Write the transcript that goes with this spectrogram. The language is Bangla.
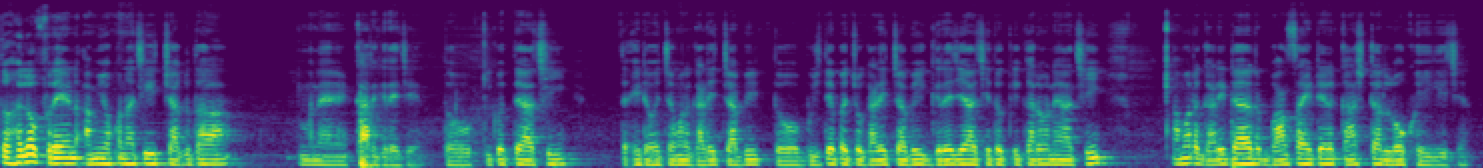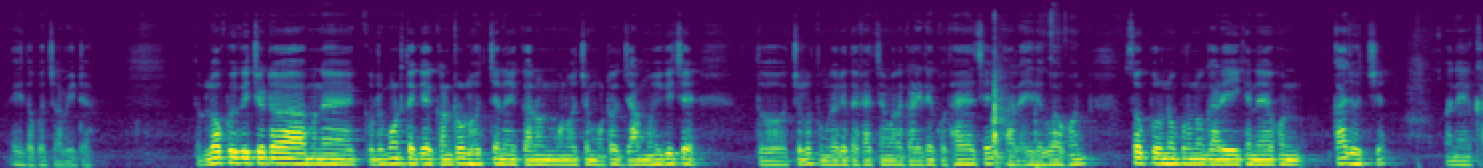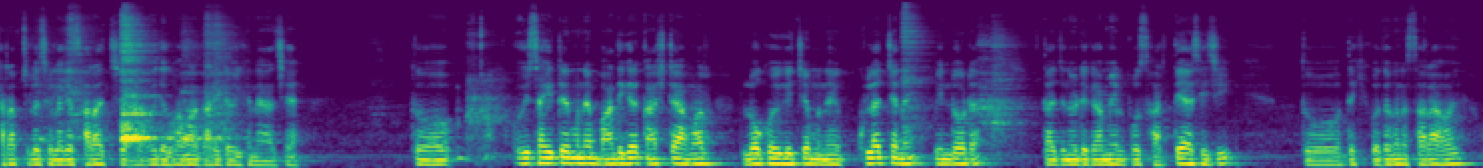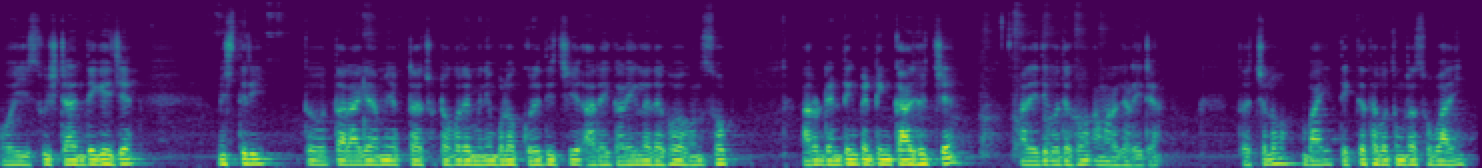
তো হ্যালো ফ্রেন্ড আমি এখন আছি চাকদা মানে কার গ্যারেজে তো কি করতে আছি? তো এটা হচ্ছে আমার গাড়ির চাবি। তো বুঝতে পারছ গাড়ির চাবি গ্যারেজে আছি, তো কী কারণে আছি? আমার গাড়িটার বাঁ সাইডের কাঁচটা লক হয়ে গিয়েছে। এই দেখো চাবিটা। তো লক হয়ে গেছে ওটা মানে রিমোট থেকে কন্ট্রোল হচ্ছে না কারণ মনে হচ্ছে মোটর জাম হয়ে গেছে তো চলো তোমরাকে দেখাচ্ছে আমার গাড়িটা কোথায় আছে। আর এই দেখো এখন, সব পুরনো পুরনো গাড়ি এখানে এখন কাজ হচ্ছে। মানে খারাপ ছিল সেগুলোকে সারাচ্ছে, আর ওই দেখো আমার গাড়িটা ওইখানে আছে। তো ওই সাইডে মানে বাঁ দিকের কাঁচটা আমার লক হয়ে গেছে মানে খোলাচ্ছে না উইন্ডোটা তার জন্য ওইটাকে আমি অল্প সারতে এসেছি। তো দেখি কতক্ষণে সারা হয়। ওই সুইচটা আনতে গিয়েছে মিস্ত্রি। তো তার আগে আমি একটা ছোট করে মিনি ব্লক করে দিচ্ছি। আর এই গাড়িগুলো দেখো এখন সব আরও ডেন্টিং পেন্টিং কাজ হচ্ছে। আর এইদিকেও দেখো আমার গাড়িটা। তো চলো বাই দেখতে থাকো তোমরা সবাই।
